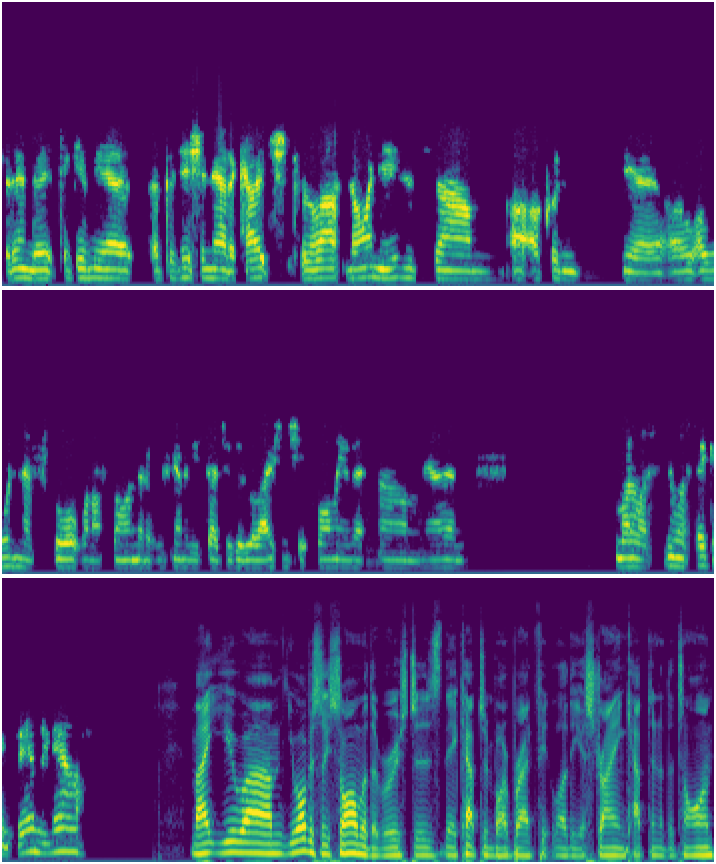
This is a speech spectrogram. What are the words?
for them to, to give me a, a position now to coach for the last nine years, it's um, I, I couldn't. Yeah, I, I wouldn't have thought when I signed that it was going to be such a good relationship for me. But um, now then, one of my, my second family now. Mate, you um you obviously signed with the Roosters. They're captained by Brad Fittler, the Australian captain at the time.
